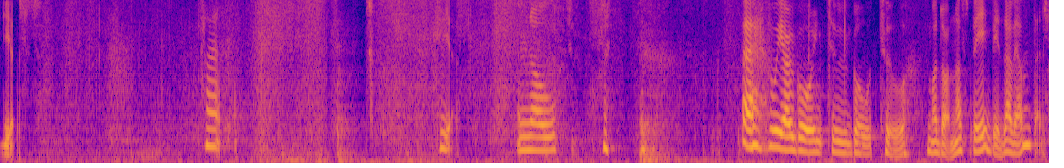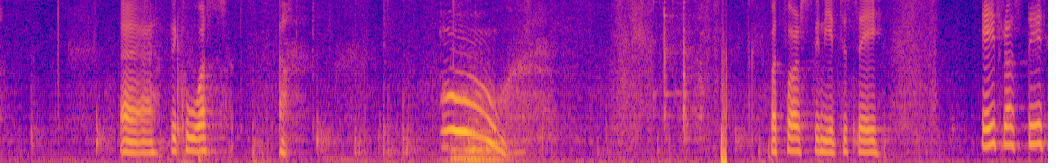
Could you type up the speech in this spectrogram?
Yes. Yes. No. uh, we are going to go to Madonna's baby, Lavendel. Uh, because. But first, we need to say, Hey, Frosty.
